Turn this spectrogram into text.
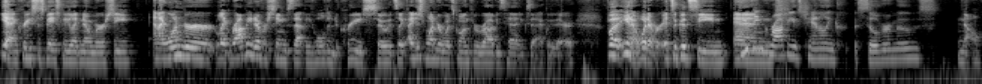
yeah, and Kreese is basically like no mercy. And I wonder, like Robbie never seems that beholden to Kreese, so it's like I just wonder what's going through Robbie's head exactly there. But you know, whatever. It's a good scene. And Do you think Robbie is channeling silver moves? No,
